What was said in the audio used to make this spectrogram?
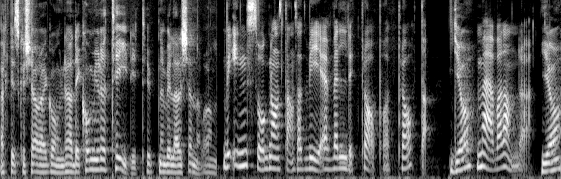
Att vi ska köra igång det här. Det kom ju rätt tidigt, typ när vi lärde känna varandra. Vi insåg någonstans att vi är väldigt bra på att prata Ja, med varandra. ja,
